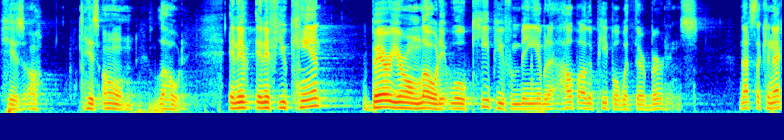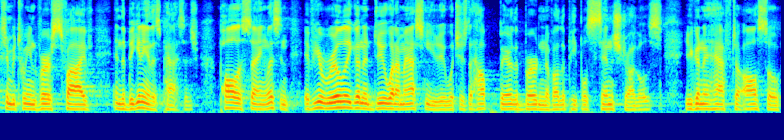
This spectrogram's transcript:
his own, his own load. And if, and if you can't bear your own load, it will keep you from being able to help other people with their burdens. That's the connection between verse 5 and the beginning of this passage. Paul is saying, listen, if you're really going to do what I'm asking you to do, which is to help bear the burden of other people's sin struggles, you're going to have to also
